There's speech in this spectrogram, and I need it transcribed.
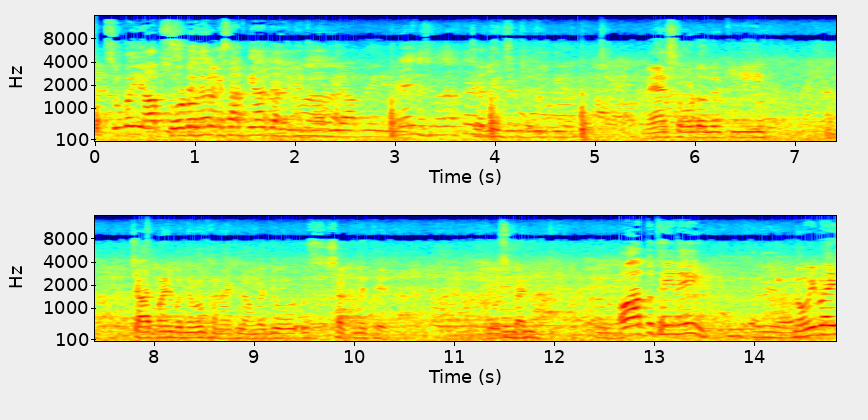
सो भाई आप सौ डॉलर के साथ क्या करेंगे जो अभी आपने चैलेंज कबूल किया मैं सौ डॉलर की चार पाँच बंदों को खाना खिलाऊँगा जो उस शक में थे जो उस पहले और आप तो थे ही नहीं। नोमी भाई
